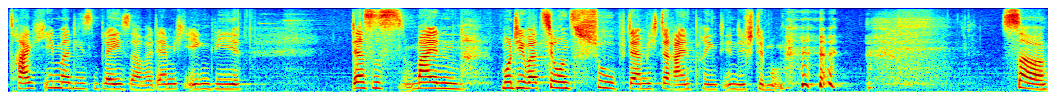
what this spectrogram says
trage ich immer diesen Blazer, weil der mich irgendwie, das ist mein, Motivationsschub, der mich da reinbringt in die Stimmung. so,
